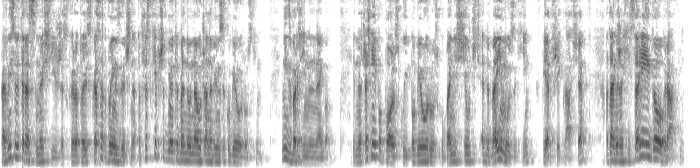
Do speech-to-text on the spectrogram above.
Pewnie sobie teraz myślisz, że skoro to jest klasa dwujęzyczna, to wszystkie przedmioty będą nauczane w języku białoruskim. Nic bardziej mylnego. Jednocześnie po polsku i po białorusku będziesz się uczyć EDB i muzyki w pierwszej klasie, a także historii i geografii.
